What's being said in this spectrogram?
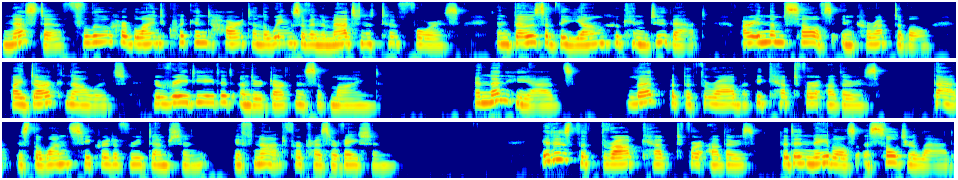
Nesta flew her blind quickened heart on the wings of an imaginative force, and those of the young who can do that are in themselves incorruptible by dark knowledge irradiated under darkness of mind. And then he adds, let but the throb be kept for others. That is the one secret of redemption, if not for preservation. It is the throb kept for others that enables a soldier lad,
